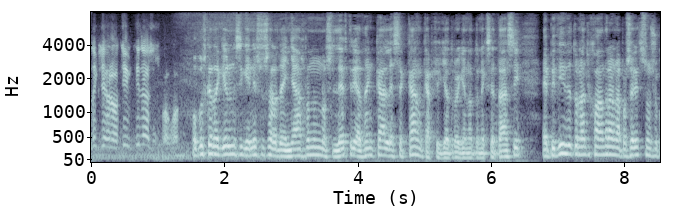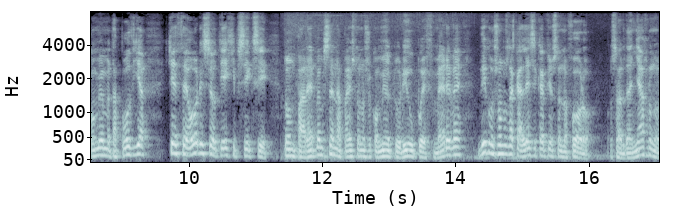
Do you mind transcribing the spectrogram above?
δεν ξέρω τι, τι να σας πω εγώ. Όπως καταγγέλνουν οι συγγενείς του 49χρονου, νοσηλεύτρια δεν κάλεσε καν κάποιο γιατρό για να τον εξετάσει, επειδή είδε τον άτυχο άνδρα να προσέλθει στο νοσοκομείο με τα πόδια και θεώρησε ότι έχει ψήξει. Τον παρέπεμψε να πάει στο νοσοκομείο του Ρίου που εφημέρευε, δίχως όμως να καλέσει κάποιο στενοφόρο. Ο 49χρονο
